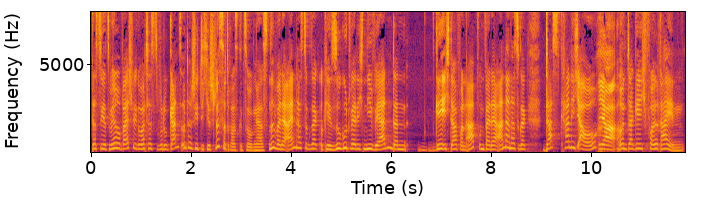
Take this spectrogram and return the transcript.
dass du jetzt mehrere Beispiele gemacht hast, wo du ganz unterschiedliche Schlüsse draus gezogen hast. Ne? Bei der einen hast du gesagt, okay, so gut werde ich nie werden, dann gehe ich davon ab. Und bei der anderen hast du gesagt, das kann ich auch. Ja. Und da gehe ich voll rein.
